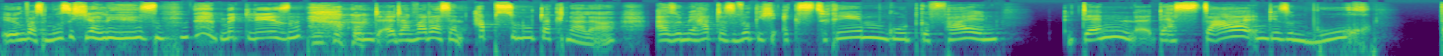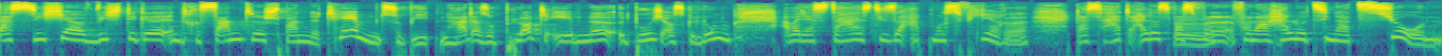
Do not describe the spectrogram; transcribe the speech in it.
irgendwas muss ich ja lesen, mitlesen. Und äh, dann war das ein absoluter Knaller. Also mir hat das wirklich extrem gut gefallen. Denn der Star in diesem Buch das sicher wichtige, interessante, spannende Themen zu bieten hat. Also Plot-Ebene durchaus gelungen. Aber der Star ist diese Atmosphäre. Das hat alles was mhm. von, von einer Halluzination.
